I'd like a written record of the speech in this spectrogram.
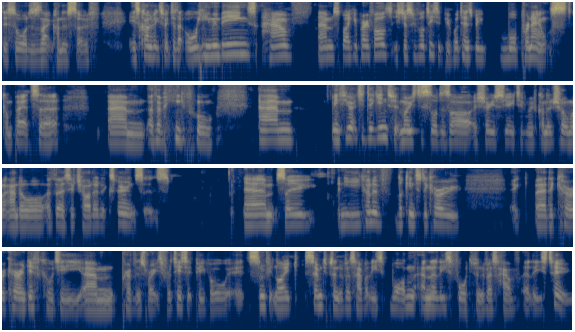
disorders and that kind of stuff, it's kind of expected that all human beings have um, spiky profiles. It's just with autistic people, it tends to be more pronounced compared to um, other people. Um, if you actually dig into it, most disorders are associated with kind of trauma and or aversive childhood experiences. Um, so when you kind of look into the co uh, the co-occurring difficulty um, prevalence rates for autistic people, it's something like 70% of us have at least one, and at least 40% of us have at least two.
